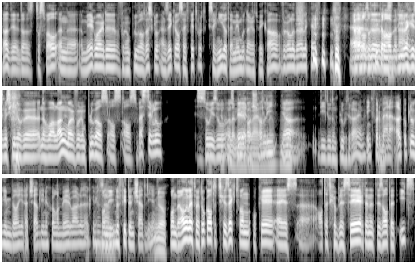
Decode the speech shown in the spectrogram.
Ja, dat, is, dat is wel een, eh, een meerwaarde voor een ploeg als Westerlo. En zeker als hij fit wordt. Ik zeg niet dat hij mee moet naar het WK, voor alle duidelijkheid. De- bijna. die weg is misschien nog, eh, nog wel lang, maar voor een ploeg als, als, als Westerlo is sowieso een een speler als hè. Ja, die doet een ploeg draaien. hè. Ik denk voor Ja. bijna elke ploeg in België dat Chadley nog wel een meerwaarde zou kunnen zijn. die- Een fit en. Hè? Ja. Want bij Anderlecht werd ook altijd gezegd van oké, hij is eh, altijd geblesseerd en het is altijd iets.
